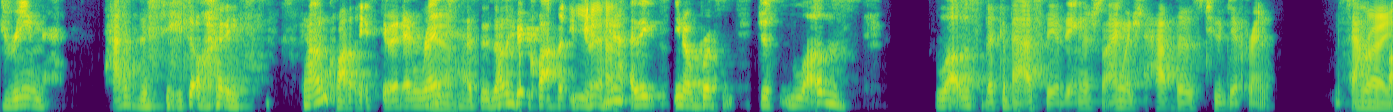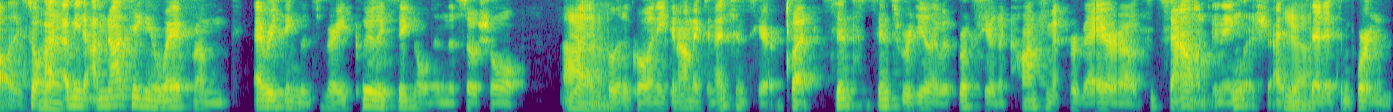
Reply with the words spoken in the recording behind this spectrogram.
dream has this these, these sound qualities to it, and rent yeah. has this other quality to yeah. it. I think you know Brooks just loves loves the capacity of the English language to have those two different sound right. qualities. So right. I, I mean, I'm not taking away from everything that's very clearly signaled in the social uh, yeah. and political and economic dimensions here. But since since we're dealing with Brooks here, the consummate purveyor of sound in English, I yeah. think that it's important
